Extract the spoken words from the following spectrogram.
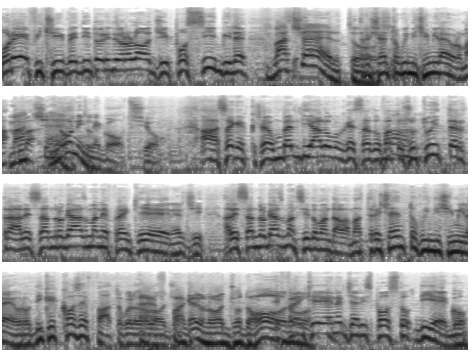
orefici, venditori di orologi, possibile? Ma certo. 315.000 euro, ma, Ma ma certo. non in negozio. Ah, sai che c'è un bel dialogo che è stato fatto su Twitter tra Alessandro Gasman e Frankie Energy. Alessandro Gasman si domandava: ma 315.000 euro, di che cosa è fatto Eh, quell'orologio? magari un orologio e d'oro. Frankie Energy ha risposto Diego.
